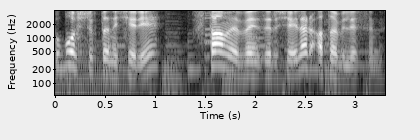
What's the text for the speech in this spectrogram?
Bu boşluktan içeriye stun ve benzeri şeyler atabilirsiniz.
